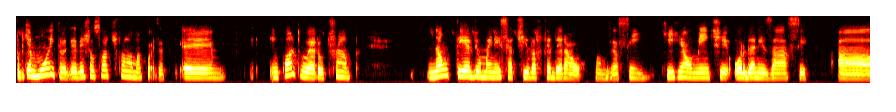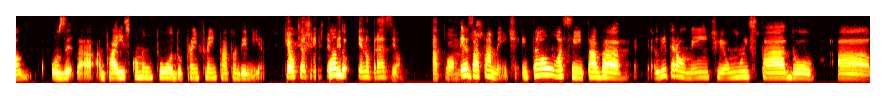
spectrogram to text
porque é muito, deixa eu só te falar uma coisa. É, enquanto era o Trump, não teve uma iniciativa federal, vamos dizer assim, que realmente organizasse a, os, a, o país como um todo para enfrentar a pandemia. Que é o que a gente Quando... vê aqui no Brasil, atualmente. Exatamente. Então, assim, estava literalmente um estado ah,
